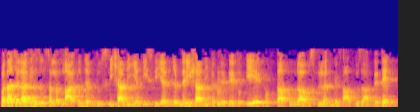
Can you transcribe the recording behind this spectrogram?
پتا چلا کہ حضور صلی اللہ علیہ وسلم جب دوسری شادی یا تیسری یا جب نئی شادی کرتے تھے تو ایک ہفتہ پورا اس دلہن کے ساتھ گزارتے تھے۔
